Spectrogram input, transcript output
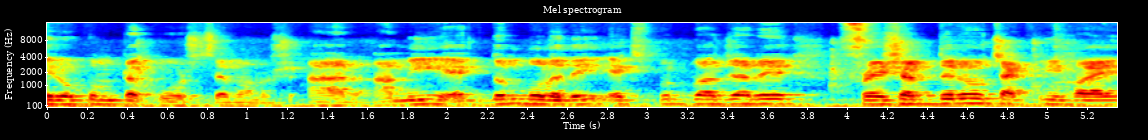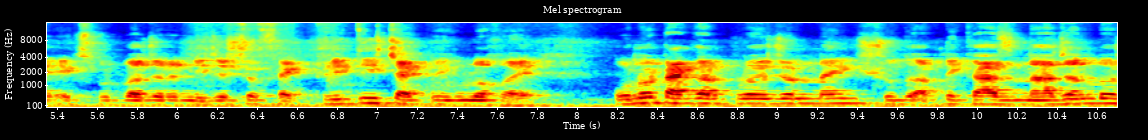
এরকমটা করছে মানুষ। আর আমি একদম বলে দিই এক্সপোর্ট বাজারে ফ্রেশারদেরও চাকরি হয় এক্সপোর্ট বাজারের নিজস্ব ফ্যাক্টরিতেই চাকরিগুলো হয়। কোনো টাকার প্রয়োজন নাই, শুধু আপনি কাজ না জানলেও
